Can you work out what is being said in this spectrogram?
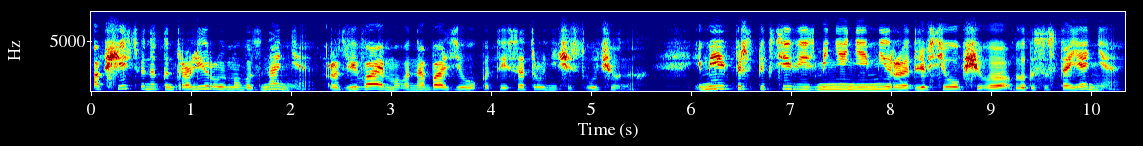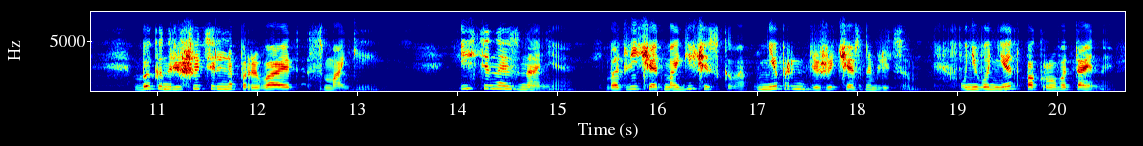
общественно контролируемого знания, развиваемого на базе опыта и сотрудничества ученых, имея в перспективе изменения мира для всеобщего благосостояния, Бекон решительно порывает с магией. Истинное знание, в отличие от магического, не принадлежит частным лицам. У него нет покрова тайны –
